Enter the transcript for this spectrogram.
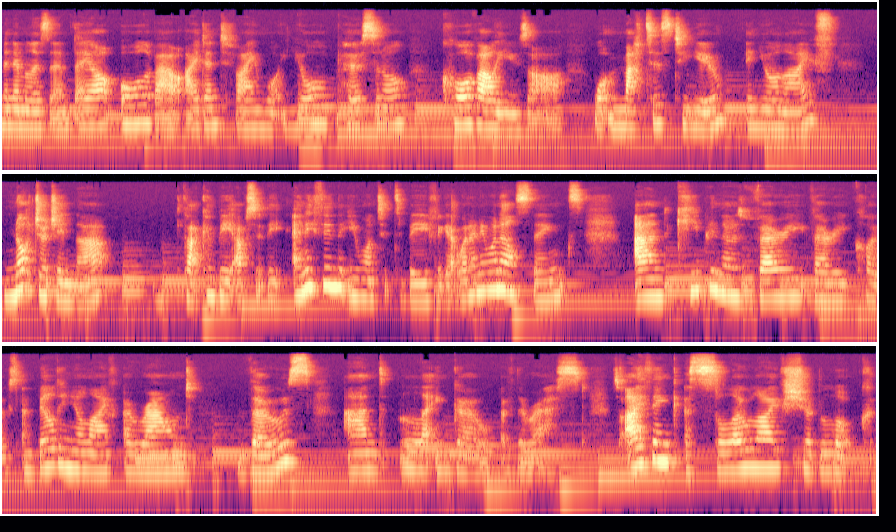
minimalism, they are all about identifying what your personal core values are, what matters to you in your life, not judging that. That can be absolutely anything that you want it to be, forget what anyone else thinks, and keeping those very, very close and building your life around those and letting go of the rest. So I think a slow life should look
